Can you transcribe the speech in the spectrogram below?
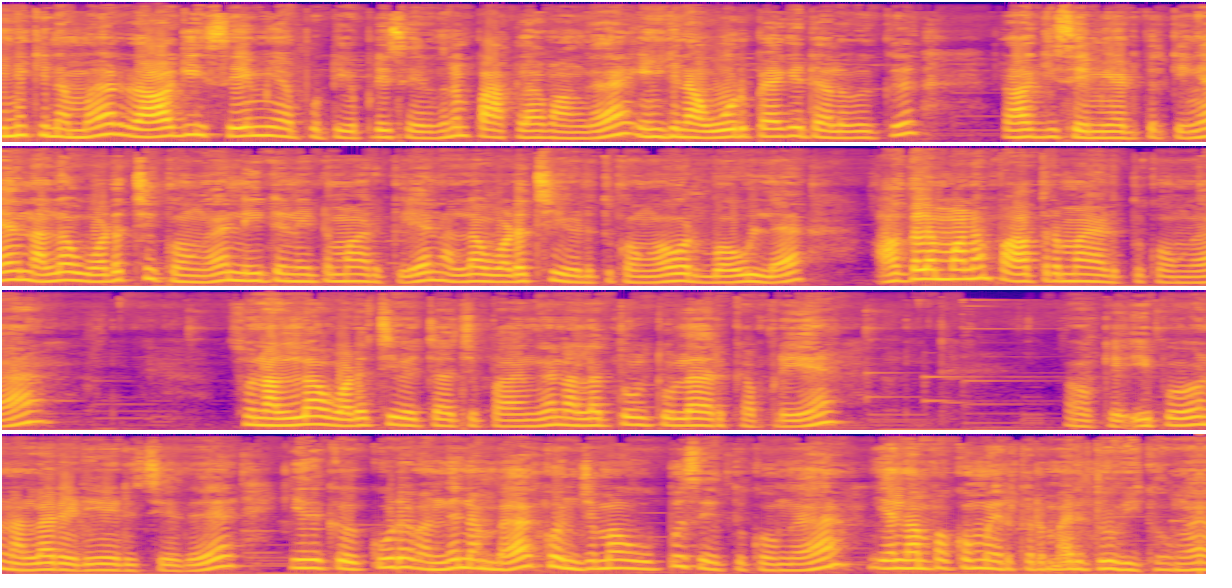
இன்றைக்கி நம்ம ராகி சேமியா புட்டு எப்படி செய்யறதுன்னு பார்க்கலாம் வாங்க. இன்றைக்கி நான் ஒரு பேக்கெட் அளவுக்கு ராகி சேமியா எடுத்திருக்கீங்க. அது நல்லா உடச்சிக்கோங்க. நீட்ட நீட்டமாக இருக்கு இல்லையா? நல்லா உடச்சி எடுத்துக்கோங்க ஒரு பவுலில் அகலமான பாத்திரமாக எடுத்துக்கோங்க. ஸோ நல்லா உடச்சி வச்சாச்சு பாருங்கள் நல்லா தூள் தூளாக இருக்குது அப்படியே. ஓகே இப்போது நல்லா ரெடி ஆகிடுச்சு இது. இதுக்கு கூட வந்து நம்ம கொஞ்சமாக உப்பு சேர்த்துக்கோங்க. எல்லா பக்கமும் இருக்கிற மாதிரி தூவிக்கோங்க.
